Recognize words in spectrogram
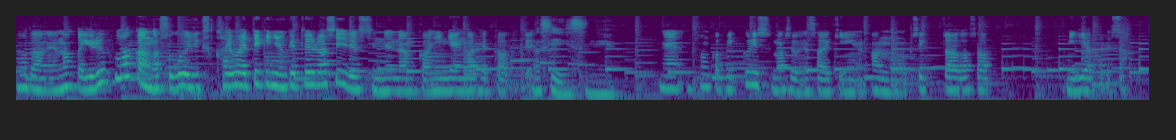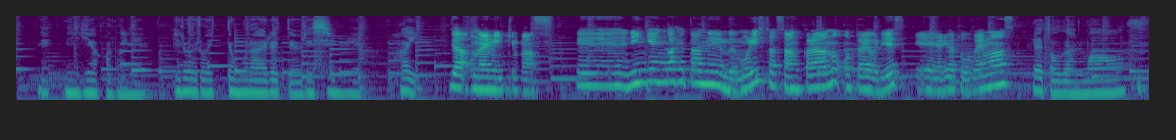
そうだね。なんかゆるふわ感がすごい界隈的に受けてるらしいですしね。なんか人間が下手って。らしいですね。ね。なんかびっくりしますよね最近。あのツイッターがさ賑やかでさね賑やかだね。いろいろ言ってもらえるって嬉しいね。はい。じゃあお悩みいきます、えー、人間が下手ネーム森下さんからのお便りです、えーありがとうございます。ありがとうございます。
